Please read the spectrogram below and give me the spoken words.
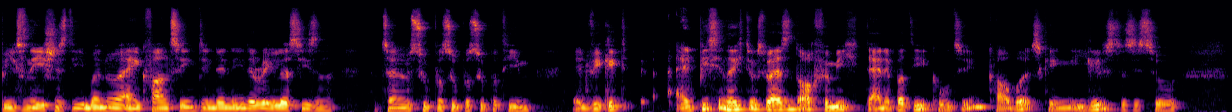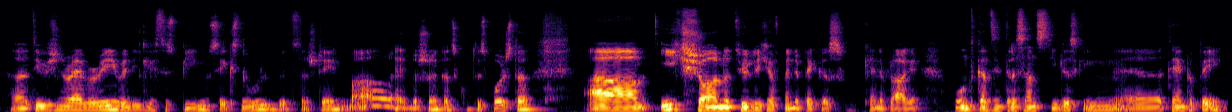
Bills Nations, die immer nur eingefahren sind in, den, in der Regular Season, zu einem super, super, super Team entwickelt. Ein bisschen richtungsweisend auch für mich deine Partie, Kunzi, Cowboys gegen Eagles. Das ist so äh, Division Rivalry. Wenn Eagles das biegen, 6-0 wird es dann stehen. Wow, hätten wir schon ein ganz gutes Polster. Ähm, ich schaue natürlich auf meine Packers, keine Frage. Und ganz interessant, Steelers gegen äh, Tampa Bay.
